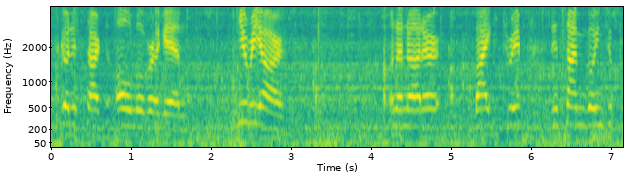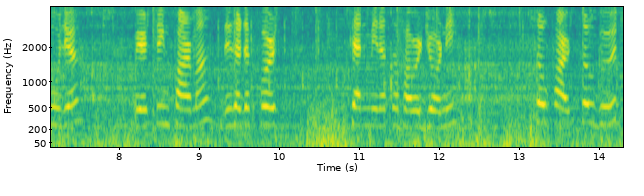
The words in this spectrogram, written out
It's gonna start all over again. Here we are on another bike trip, this time going to Puglia. We are still in Parma. These are the first 10 minutes of our journey. So far, so good.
